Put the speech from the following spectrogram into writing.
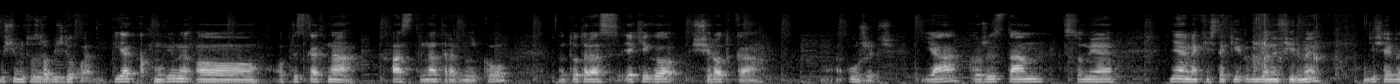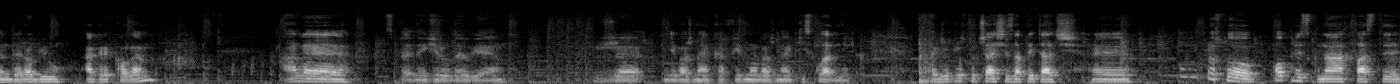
musimy to zrobić dokładnie. Jak mówimy o opryskach na chwasty na trawniku, no to teraz jakiego środka e, użyć? Ja korzystam w sumie, nie wiem, jakiejś takiej ulubionej firmy. Dzisiaj będę robił agrekolem, ale z pewnych źródeł wiem, że nieważne jaka firma, ważne jaki składnik. Także po prostu trzeba się zapytać yy, po prostu o oprysk na chwasty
